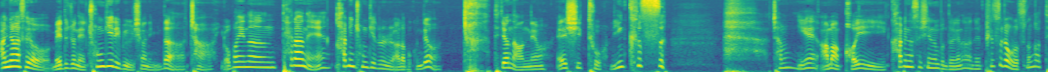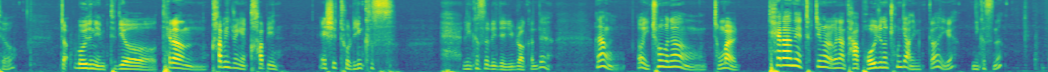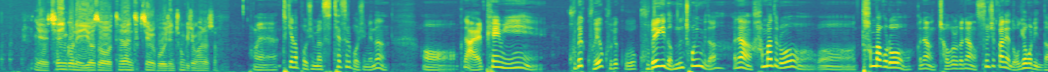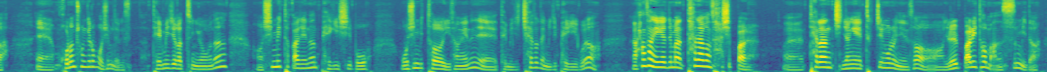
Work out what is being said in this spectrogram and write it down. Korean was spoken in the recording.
안녕하세요. 매드존의 총기 리뷰 시간입니다. 자 이번에는 테란의 카빈 총기를 알아볼 건데요. 자 드디어 나왔네요. LC2 링크스. 하, 참 이게 아마 거의 카빈을 쓰시는 분들에게는 필수적으로 쓰는 것 같아요. 자 로이드님 드디어 테란 카빈 중에 카빈 LC2 링크스. 링크스를 이제 리뷰를 할 건데 그냥 어, 이 총은 그냥 정말 테란의 특징을 그냥 다 보여주는 총기 아닙니까 이게? 링크스는? 예, 체인건에 이어서 테란의 특징을 보여준 총기 중 하나죠. 예, 특히나 보시면 스탯을 보시면은 어 그냥 RPM이 909에요 909 900이 넘는 총입니다. 그냥 한마디로 어 탄막으로 그냥 적을 그냥 순식간에 녹여버린다. 예 그런 총기로 보시면 되겠습니다. 데미지 같은 경우는 어, 10m까지는 125 50m 이상에는 예, 데미지 최소 데미지 100이고요 항상 얘기하지만 탄약은 40발. 에, 테란 진영의 특징으로 인해서 어, 10발이 더 많습니다.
